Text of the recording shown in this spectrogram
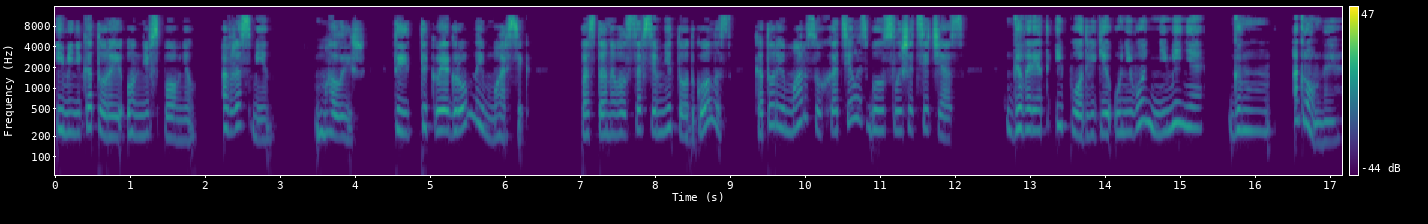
имени которой он не вспомнил, а в Жасмин. «Малыш, ты такой огромный, Марсик!» Постановал совсем не тот голос, который Марсу хотелось бы услышать сейчас. Говорят, и подвиги у него не менее гм... огромные.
